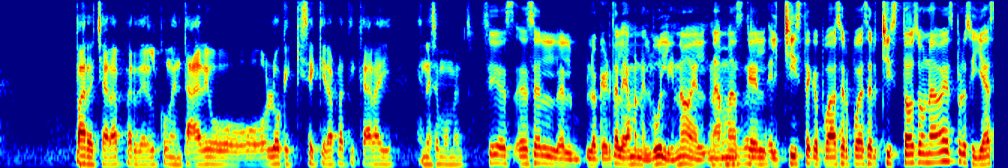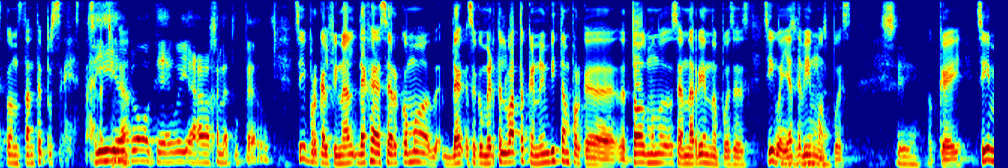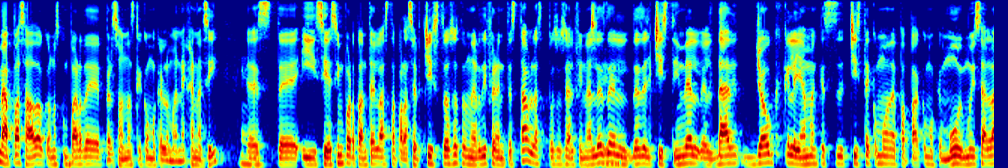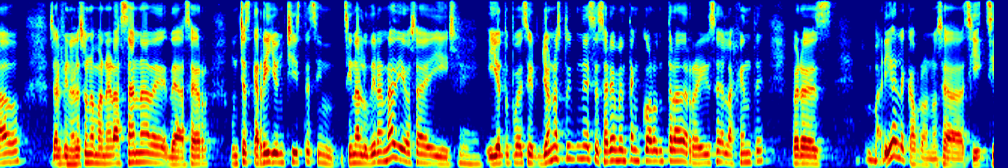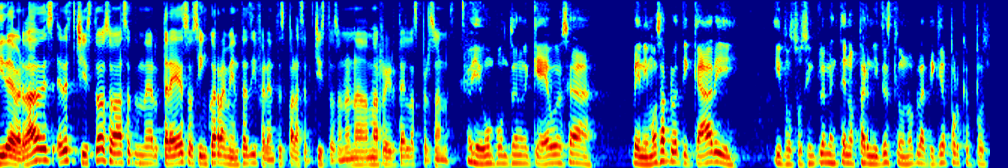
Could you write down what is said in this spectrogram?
para echar a perder el comentario o lo que se quiera platicar ahí en ese momento. Sí, es, es el, el, lo que ahorita le llaman el bully, ¿no? El, nada más que el, el, chiste que pueda hacer puede ser chistoso una vez, pero si ya es constante, pues está Sí, es como que, güey, ya bájale a tu pedo. Sí, porque al final deja de ser como, se convierte el vato que no invitan porque de, todo el mundo se anda riendo, pues es, sí, güey, ya te vimos, pues. Sí. Ok. Sí, me ha pasado. Conozco un par de personas que como que lo manejan así. Este, y sí es importante hasta para ser chistoso tener diferentes tablas. Pues, o sea, al final desde, el, desde el chistín del el dad joke que le llaman, que es chiste como de papá, como que muy, muy salado. O sea, al final es una manera sana de, de hacer un chascarrillo, un chiste sin, sin aludir a nadie. O sea, y, y yo te puedo decir, yo no estoy necesariamente en contra de reírse de la gente, pero es varíale, cabrón. O sea, si, si de verdad eres chistoso, vas a tener tres o cinco herramientas diferentes para ser chistoso, no nada más reírte de las personas. Llega un punto en el que, o sea, venimos a platicar y, y pues tú simplemente no permites que uno platique porque, pues,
